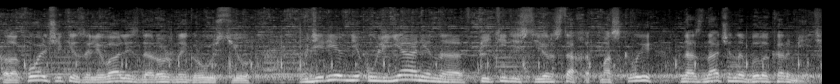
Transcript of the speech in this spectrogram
Колокольчики заливались дорожной грустью. В деревне Ульянина в 50 верстах от Москвы назначено было кормить.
